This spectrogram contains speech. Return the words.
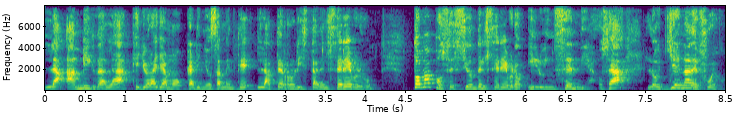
la amígdala, que yo la llamo cariñosamente la terrorista del cerebro, toma posesión del cerebro y lo incendia, o sea, lo llena de fuego.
